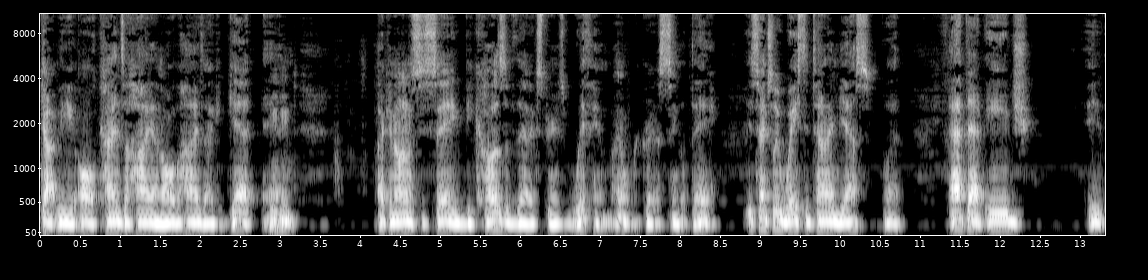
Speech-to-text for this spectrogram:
got me all kinds of high on all the highs I could get, mm-hmm. and I can honestly say because of that experience with him, I don't regret a single day. Essentially wasted time, yes, but at that age, it,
